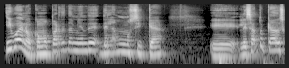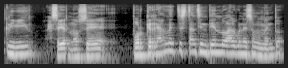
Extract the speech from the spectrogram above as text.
Y bueno, como parte también de, de la música, eh, les ha tocado escribir, hacer, no sé, porque realmente están sintiendo algo en ese momento.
